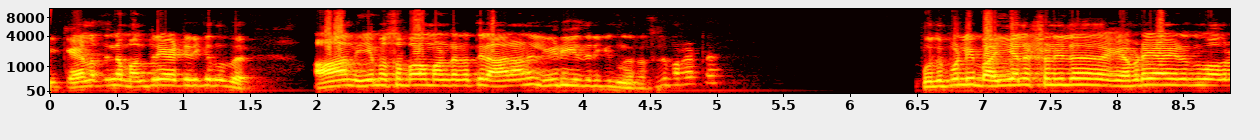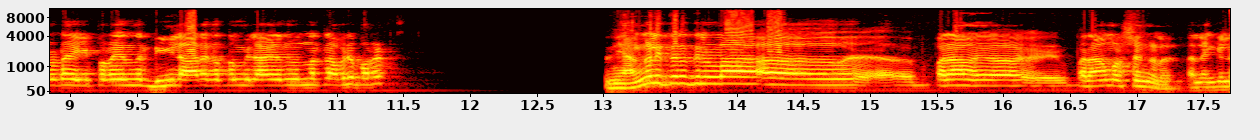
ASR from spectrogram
ഈ കേരളത്തിന്റെ മന്ത്രിയായിട്ടിരിക്കുന്നത് ആ നിയമസഭാ മണ്ഡലത്തിൽ ആരാണ് ലീഡ് ചെയ്തിരിക്കുന്നത്? റസൽ പറയട്ടെ. പുതുപ്പള്ളി ബൈ ഇലക്ഷനിൽ എവിടെയായിരുന്നു അവരുടെ ഈ പറയുന്ന ഡീൽ ആരൊക്കെ തമ്മിലായിരുന്നു എന്നിട്ട് അവർ പറയട്ടെ. ഞങ്ങൾ ഇത്തരത്തിലുള്ള പരാ പരാമർശങ്ങൾ അല്ലെങ്കിൽ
